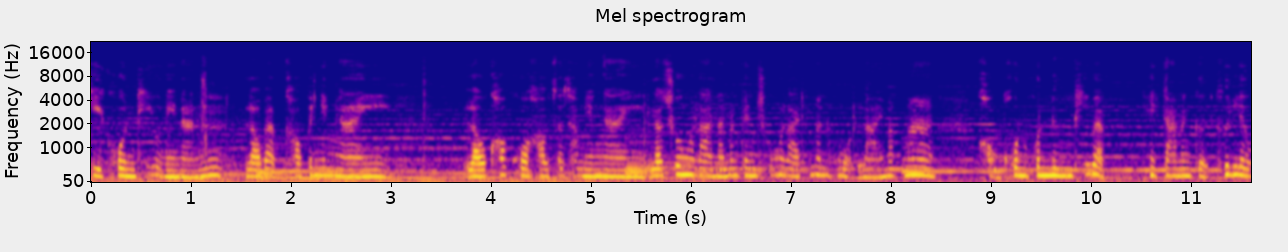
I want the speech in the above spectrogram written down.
กี่คนที่อยู่ในนั้นแล้วแบบเขาเป็นยังไง แล้วครอบครัวเขาจะทำยังไง แล้วช่วงเวลานั้นมันเป็นช่วงเวลาที่มันโหดร้ายมาก ๆ ของคนคนหนึ่งที่แบบ เหตุการณ์มันเกิดขึ้นเร็ว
